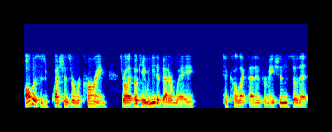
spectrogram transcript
All those questions are recurring. So we're like, okay, we need a better way to collect that information so that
